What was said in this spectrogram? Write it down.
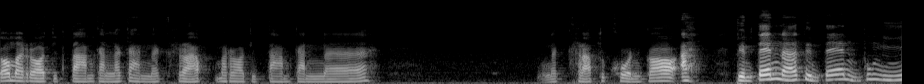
ก็มารอติดตามกันแล้วกันนะครับ มารอติดตามกันนะ นะครับ ทุกคนก็อะตื่นเต้นนะ ตื่นเต้นพรุ่งนี้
